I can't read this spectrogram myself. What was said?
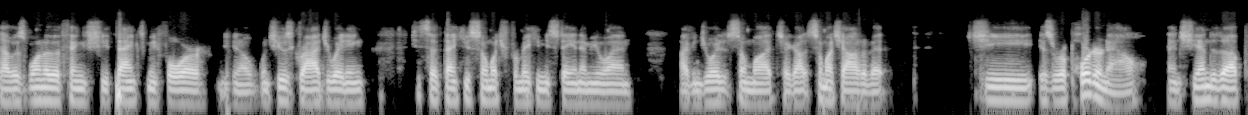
That was one of the things she thanked me for. You know, when she was graduating, she said, Thank you so much for making me stay in MUN. I've enjoyed it so much. I got so much out of it. She is a reporter now, and she ended up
